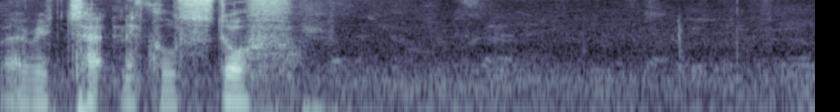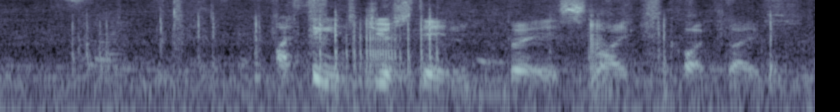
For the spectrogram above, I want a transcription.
Very technical stuff. I think it's just in, but it's like quite close.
